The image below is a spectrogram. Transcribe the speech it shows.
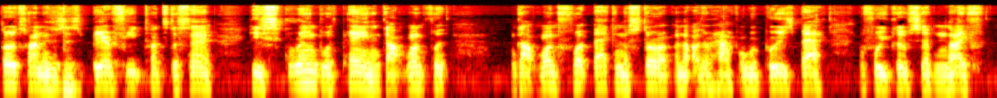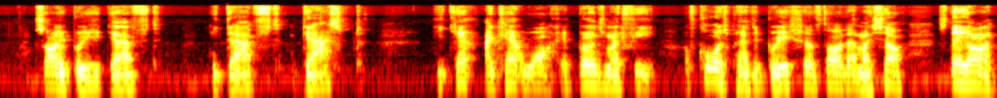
third time as his bare feet touched the sand, he screamed with pain and got one foot got one foot back in the stirrup and the other half over Bree's back before he could have said knife. Sorry, Bree, he gasped. He gasped gasped. He can't I can't walk. It burns my feet. Of course, panted Bree. Should have thought of that myself. Stay on.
